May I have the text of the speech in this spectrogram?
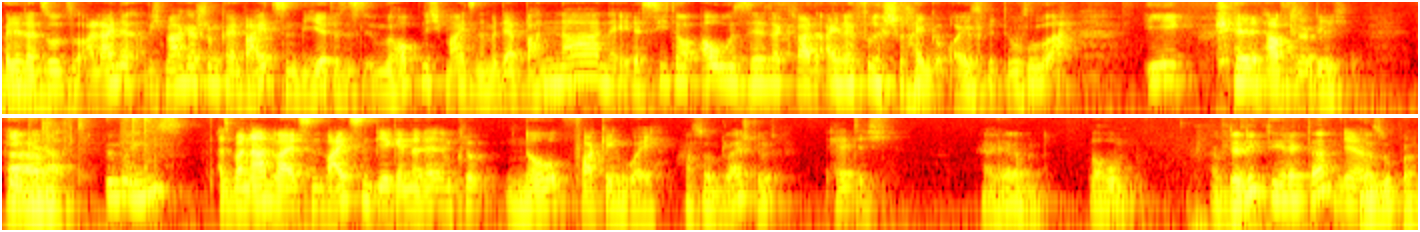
Wenn du dann so, so alleine, ich mag ja schon kein Weizenbier, das ist überhaupt nicht meins. Und dann mit der Banane, ey, das sieht doch aus, als hätte da gerade einer frisch reingeäumelt. Ekelhaft, wirklich. Ekelhaft. Ähm, übrigens, Also Bananenweizen, Weizenbier generell im Club, no fucking way. hast du einen Bleistift? Hätte ich. Ja, her damit. Warum? Aber der liegt direkt da? Ja. super.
